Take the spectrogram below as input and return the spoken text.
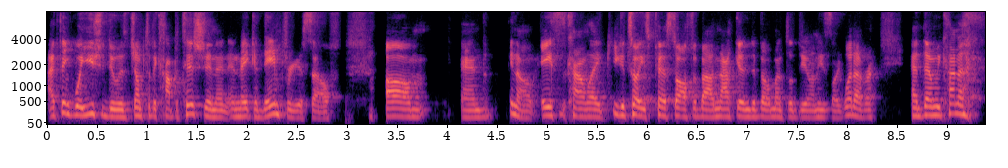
I think what you should do is jump to the competition and, and make a name for yourself. Um, and you know, Ace is kind of like you can tell he's pissed off about not getting a developmental deal, and he's like, whatever. And then we kind of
